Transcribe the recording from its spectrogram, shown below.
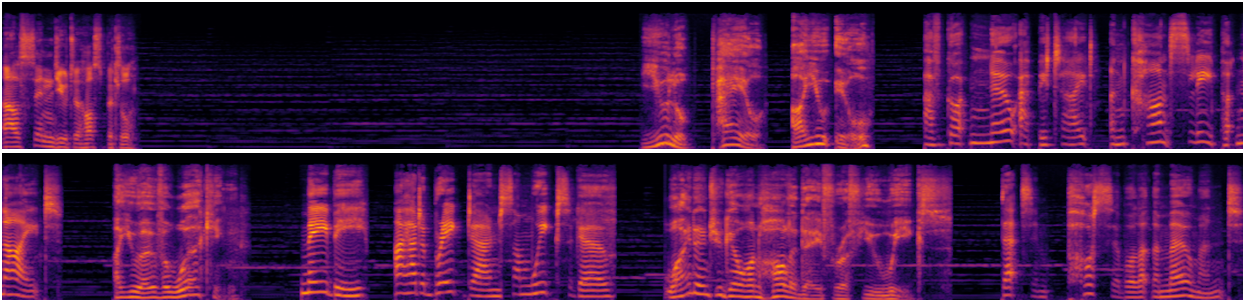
I'll send you to hospital. You look pale. Are you ill? I've got no appetite and can't sleep at night. Are you overworking? Maybe I had a breakdown some weeks ago. Why don't you go on holiday for a few weeks? That's impossible at the moment.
